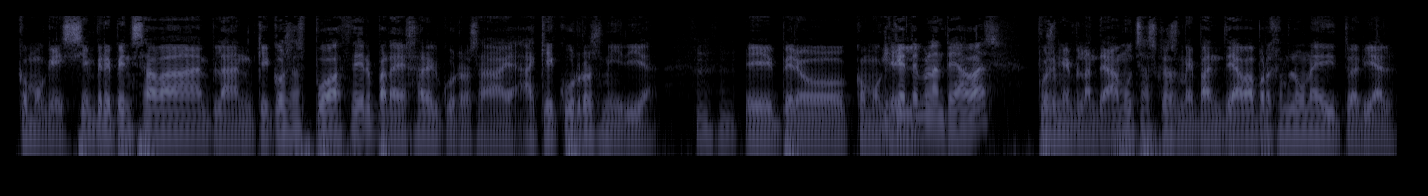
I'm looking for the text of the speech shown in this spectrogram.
como que siempre pensaba, en plan, ¿qué cosas puedo hacer para dejar el curro? O sea, ¿a, qué curros me iría? Eh, pero como que... ¿Y qué te planteabas? Pues me planteaba muchas cosas. Me planteaba, por ejemplo, una editorial.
